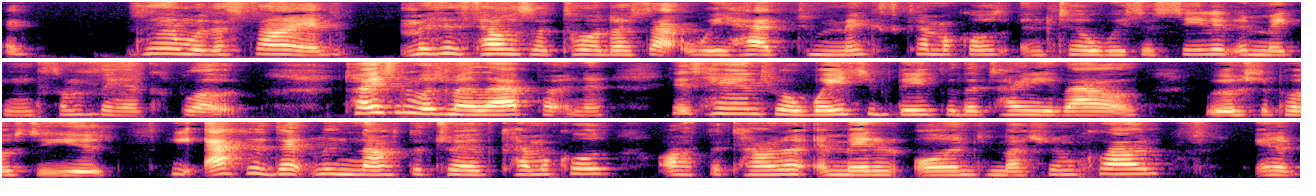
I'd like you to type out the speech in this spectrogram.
exam was a science. Mrs. Tesla told us that we had to mix chemicals until we succeeded in making something explode. Tyson was my lab partner. His hands were way too big for the tiny valve we were supposed to use. He accidentally knocked the tray of chemicals off the counter and made an orange mushroom cloud in a,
